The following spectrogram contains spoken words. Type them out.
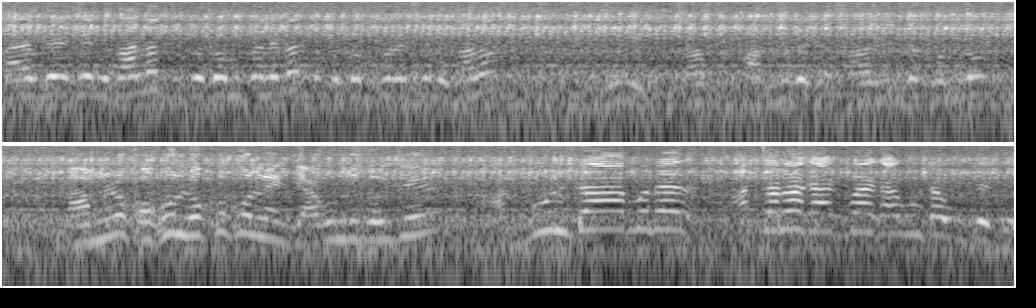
ফায়ার ব্রিগেডকে নিভালো দুটো দমকল এলো, দুটো দম করে এসে নিভালো সব পাবলিকে সহযোগিতা করল। আমরা কখন লক্ষ্য করলেন যে আগুনটা জ্বলছে? আগুনটা মানে আচানক একবার আগুনটা উঠেছে।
